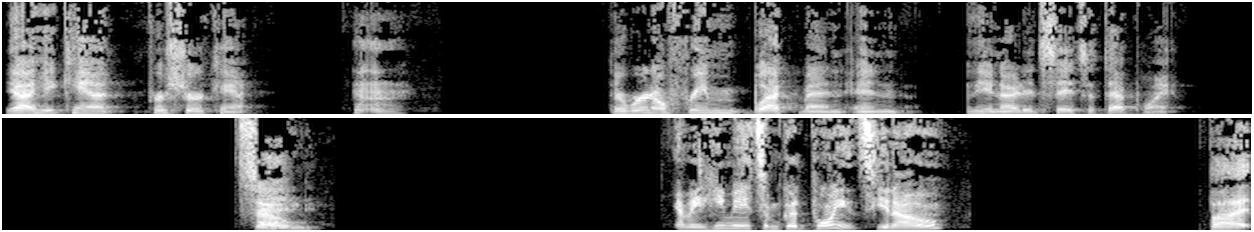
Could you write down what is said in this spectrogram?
yeah, he can't for sure. Can't. Mm-mm. There were no free black men in the United States at that point. So, And- I mean, he made some good points, you know? But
